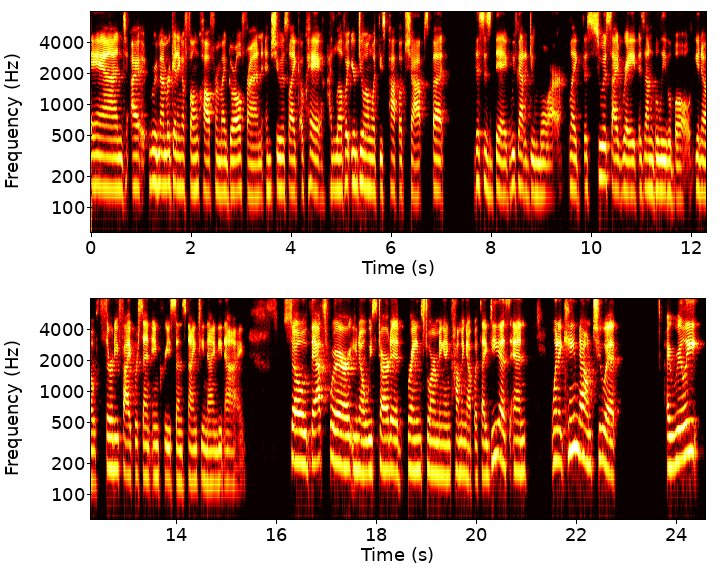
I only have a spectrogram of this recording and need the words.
and I remember getting a phone call from my girlfriend, and she was like, Okay, I love what you're doing with these pop up shops, but this is big. We've got to do more. Like the suicide rate is unbelievable, you know, 35% increase since 1999. So that's where, you know, we started brainstorming and coming up with ideas. And when it came down to it, I really,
